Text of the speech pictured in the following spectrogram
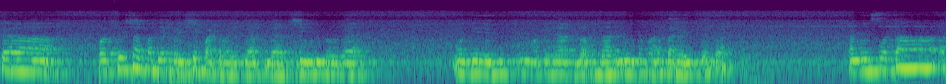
त्या परदेशामध्ये पैसे पाठवायचे आपल्या शिवडोऱ्या वगैरे विकून वगैरे आपला उदरनिर्वाह करायचा त्या आणि स्वतः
